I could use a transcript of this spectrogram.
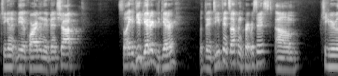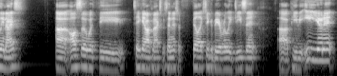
she's going to be acquired in the event shop. So like if you get her, you get her. With the defense up and crit resist, um, she can be really nice. Uh, also with the taking off max percentage, I feel like she could be a really decent uh, PvE unit.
